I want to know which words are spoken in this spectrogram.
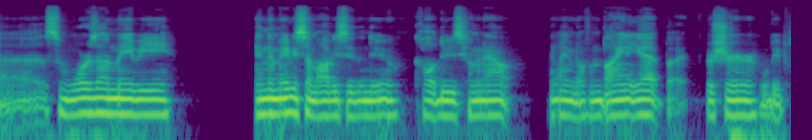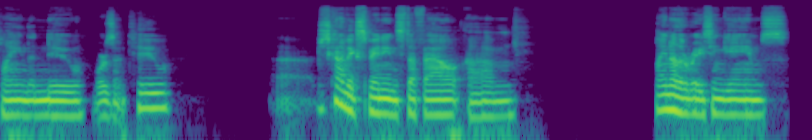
uh, some Warzone maybe, and then maybe some, obviously, the new Call of Duty's coming out. I don't even know if I'm buying it yet, but for sure we'll be playing the new Warzone 2. Uh, just kind of expanding stuff out. Um, playing other racing games.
